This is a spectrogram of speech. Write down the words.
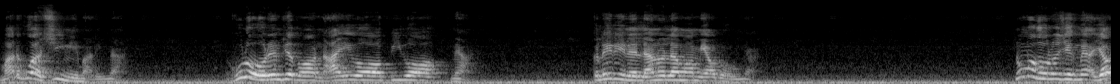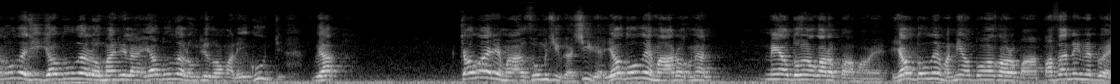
အမားတစ်ခုကရှိနေမှာလေခင်ဗျာအခုလိုရင်းဖြစ်သွားနိုင်ရောပြီးတော့ခင်ဗျာ ကလေးတွေလည်းလမ်းလွဲလမ်းမမရောက်တော့ဘူးများနှုတ်မဆိုလို့ရှိရင်ခင်ဗျအယောက်30ကြီးအယောက်30လုံးမိုင်းထိလိုက်အယောက်30လုံးဖြစ်သွားမှလေအခုဗျာကျောင်းသားတွေမှာအဆိုးမရှိဘူးလားရှိတယ်အယောက်30မှာတော့ခင်ဗျ2ယောက်3ယောက်ကတော့ပါမှာပဲအယောက်30မှာ2ယောက်3ယောက်ကတော့ပါပါစနိတ်နဲ့တွေ့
